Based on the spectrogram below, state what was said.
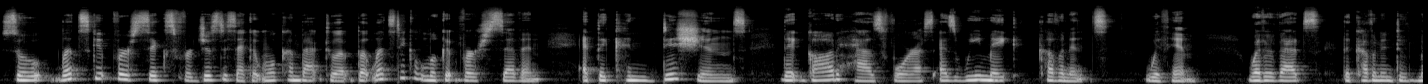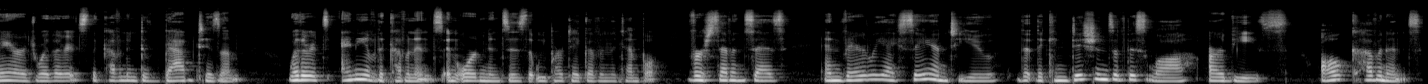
So let's skip verse 6 for just a second. We'll come back to it. But let's take a look at verse 7 at the conditions that God has for us as we make covenants with Him, whether that's the covenant of marriage, whether it's the covenant of baptism, whether it's any of the covenants and ordinances that we partake of in the temple. Verse 7 says, And verily I say unto you that the conditions of this law are these all covenants,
